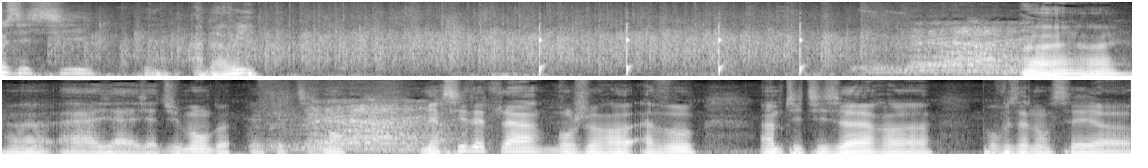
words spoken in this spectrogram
Ici Ah bah oui. Il y, a- du monde. Merci d'être là. Bonjour euh, à vous. Un petit teaser euh, pour vous annoncer euh,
